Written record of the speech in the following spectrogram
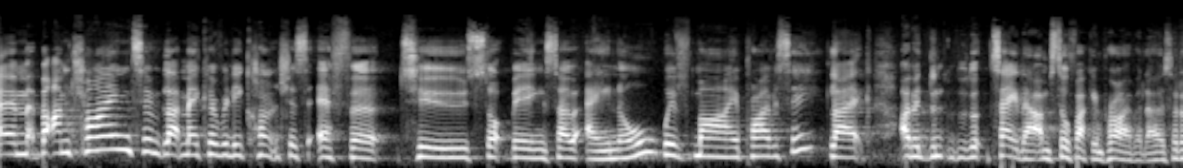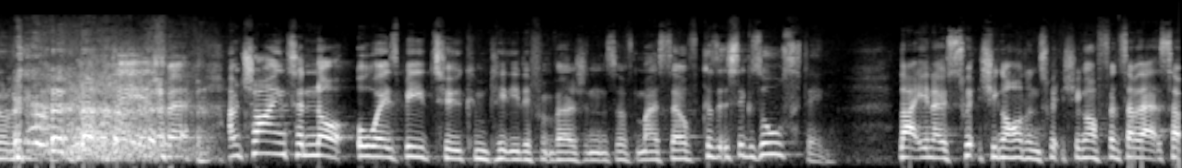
um, but I'm trying to like make a really conscious effort to stop being so anal with my privacy. Like, I mean, say that I'm still fucking private though, so I don't know it is. But I'm trying to not always be two completely different versions of myself because it's exhausting like you know switching on and switching off and so that so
